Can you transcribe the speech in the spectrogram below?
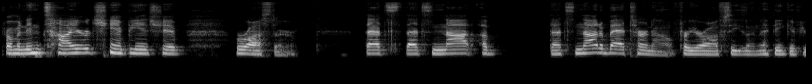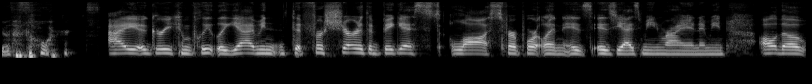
from an entire championship roster. That's that's not a that's not a bad turnout for your offseason, I think, if you're the Thorns. I agree completely. Yeah, I mean, the, for sure, the biggest loss for Portland is is Yazmeen Ryan. I mean, all the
